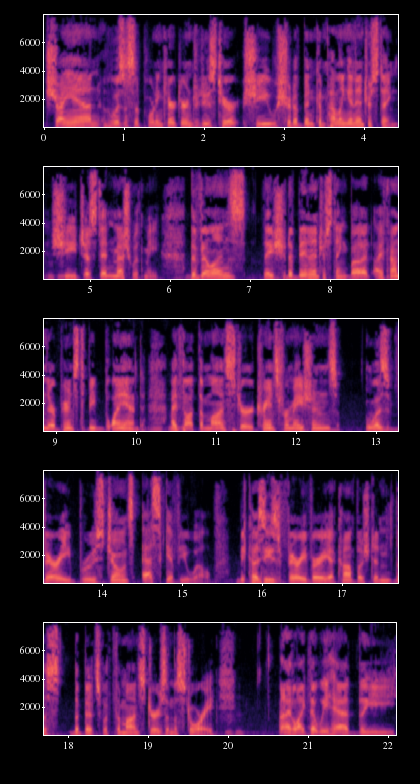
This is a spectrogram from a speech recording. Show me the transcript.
Cheyenne, who was a supporting character introduced here, she should have been compelling and interesting. Mm-hmm. She just didn't mesh with me. The villains, they should have been interesting, but I found their appearance to be bland. Mm-hmm. I thought the monster transformations was very Bruce Jones esque, if you will, because he's very, very accomplished in the, the bits with the monsters and the story. I like that we had the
